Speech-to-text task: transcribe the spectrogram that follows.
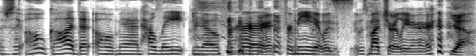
just like oh god that oh man how late you know for her for me it was it was much earlier yeah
